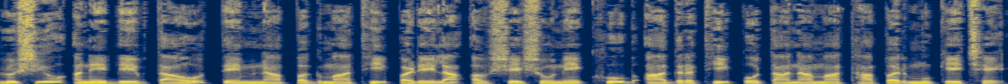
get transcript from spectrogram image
ઋષિઓ અને દેવતાઓ તેમના પગમાંથી પડેલા અવશેષોને ખૂબ આદરથી પોતાના માથા પર મૂકે છે.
